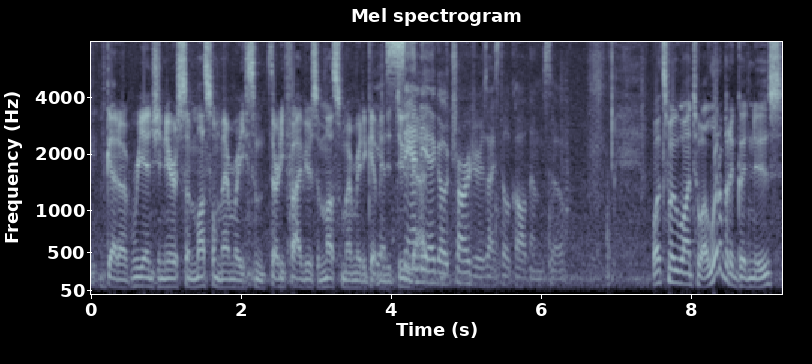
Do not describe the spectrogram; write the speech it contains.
you've got to re-engineer some muscle memory, some 35 years of muscle memory to get yes, me to do San that. San Diego Chargers, I still call them. So Let's move on to a little bit of good news.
